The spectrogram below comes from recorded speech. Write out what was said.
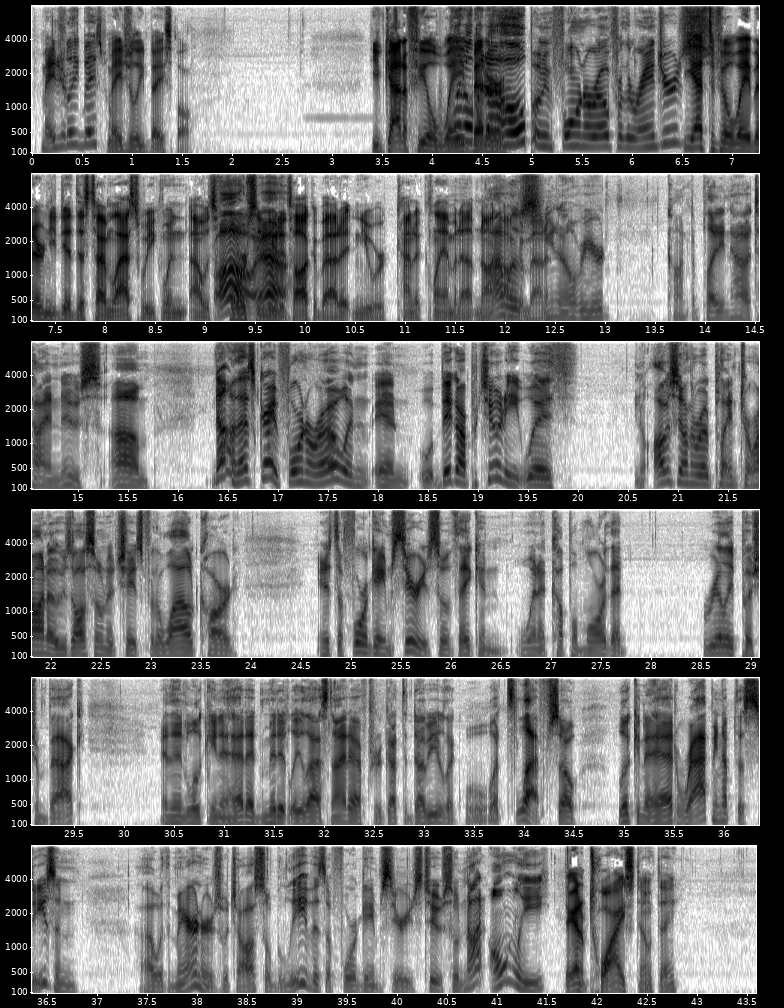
Major League Baseball. Major League Baseball. You've got to feel way little better. bit of hope. I mean, four in a row for the Rangers. You have to feel way better than you did this time last week when I was Oh, forcing you to talk about it and you were kind of clamming up, not I talking was, about it. you know, over here contemplating how to tie a noose. Um, no, that's great. Four in a row and and big opportunity with, you know, obviously on the road playing Toronto, who's also in a chase for the wild card, and it's a four game series. So if they can win a couple more, that really push them back. And then looking ahead, admittedly last night after it got the W, like, well, what's left? So looking ahead, wrapping up the season. Uh, with the Mariners, which I also believe is a four-game series too. So not only they got them twice, don't they?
